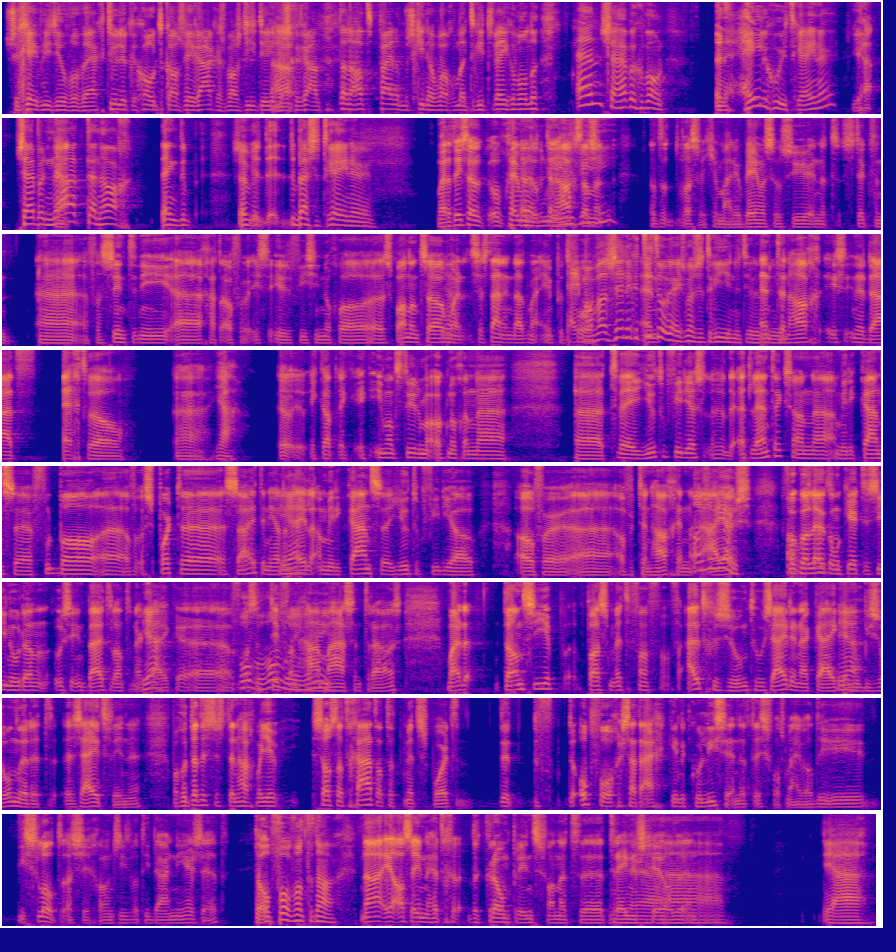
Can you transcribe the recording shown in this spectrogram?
ze geven niet heel veel weg. Tuurlijk een grote kans weer Heracles. Maar als die dingen was gegaan... Dan had Feyenoord misschien nog wel met 3-2 gewonnen. En ze hebben gewoon een hele goede trainer. Ja. Ze hebben na Ja. Ten Hag... Denk de, ze hebben de, de beste trainer... Maar dat is ook op een gegeven moment Eh, op de Den Haag dan... Dat het was, weet je, Mario Been was zo zuur. En dat stuk van, eh van Sintony eh, gaat over... Is de Eredivisie nog wel spannend zo? Ja. Maar ze staan inderdaad maar één punt Nee, voor. maar waanzinnige titelrace met z'n drieën natuurlijk. En nu. Ten Hag is inderdaad echt wel... ja, ik had, ik, ik, iemand stuurde me ook nog een... eh, twee YouTube-video's. De Atlantic, zo'n eh, Amerikaanse voetbal- eh, of sportsite. en die had een hele Amerikaanse YouTube-video over, over Ten Hag en Oh, Ajax. Vond ik Oh, wel leuk om een keer te zien hoe, dan, hoe ze in het buitenland er naar Ja. kijken. Vol was een tip van bewondering, H. of niet? Maassen trouwens. Maar de- dan zie je pas met van, van uitgezoomd hoe zij er naar kijken Ja. en hoe bijzonder het, zij het vinden. Maar goed, dat is dus Ten Hag. Maar je, zoals dat gaat altijd met sport, de, de, de opvolger staat eigenlijk in de coulissen. En dat is volgens mij wel die, die slot, als je gewoon ziet wat hij daar neerzet. De opvolger van Ten Hag. Nou, ja, als in het, de kroonprins van het trainerschilde. En- Ja. ja.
